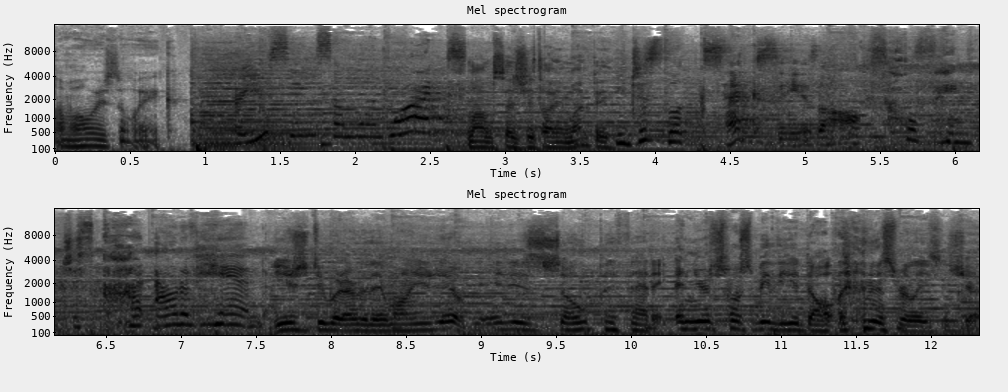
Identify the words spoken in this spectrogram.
I'm always awake. Are you seeing someone? What? Mom said she thought you might be. You just look sexy, is all. This whole thing just got out of hand. You just do whatever they want you to do. It is so pathetic. And you're supposed to be the adult in this relationship.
